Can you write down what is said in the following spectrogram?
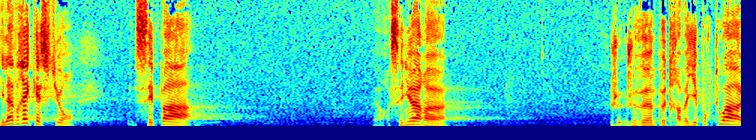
Et la vraie question, c'est pas Seigneur, euh, je, veux un peu travailler pour toi,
